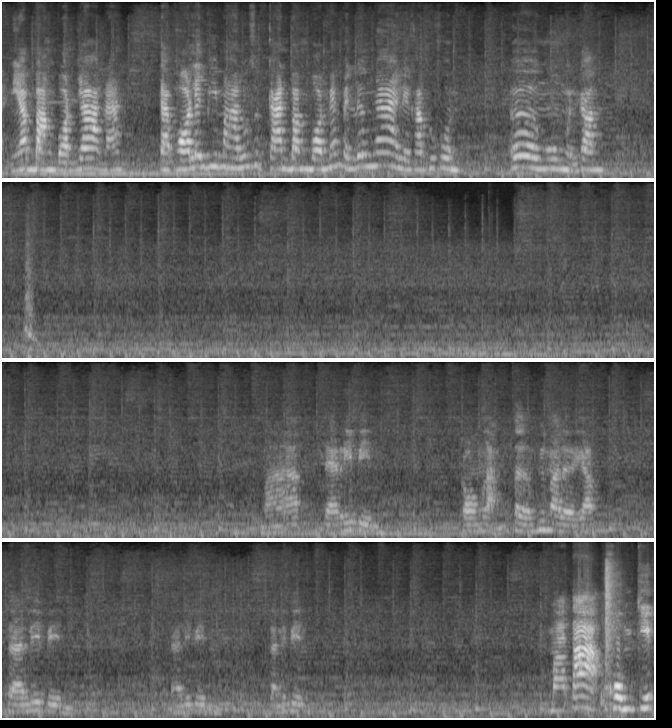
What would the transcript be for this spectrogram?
ทเนี้ยบังบอลยากนะ แต่พอเล่นพี่มารู้สึกการบังบอลแม่งเป็นเรื่องง่ายเลยครับ ทุกคน เอองงเหมือนกันมาครับแดรี่บิน กองหลังเติมขึ้นมาเลยครับแดรี่บินแดรี่บินแดรี่บิน มาต้าคมกิฟ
